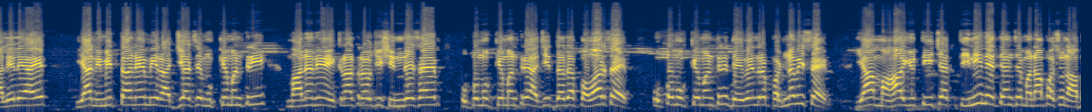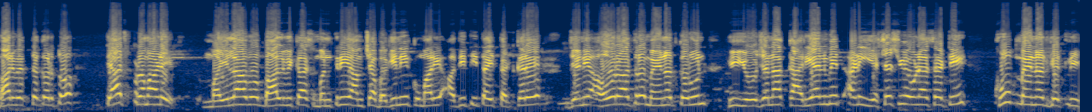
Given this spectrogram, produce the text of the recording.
आलेले आहेत. या निमित्ताने मी राज्याचे मुख्यमंत्री माननीय एकनाथरावजी शिंदे साहेब उपमुख्यमंत्री अजितदादा पवार साहेब उपमुख्यमंत्री देवेंद्र फडणवीस साहेब या महायुतीच्या तिन्ही नेत्यांचे मनापासून आभार व्यक्त करतो. त्याचप्रमाणे महिला व बाल विकास मंत्री आमच्या भगिनी कुमारी अदितीताई तटकरे ज्यांनी अहोरात्र मेहनत करून ही योजना कार्यान्वित आणि यशस्वी होण्यासाठी खूप मेहनत घेतली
